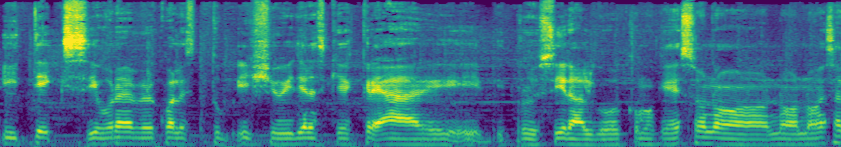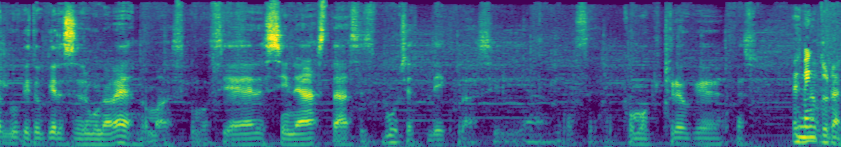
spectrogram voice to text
y tics y whatever, cuál es tu issue y tienes que crear y, y producir algo, como que eso no, no, no es algo que tú quieres hacer una vez nomás. Como si eres cineasta, haces muchas películas y ya, no sé, como que creo que eso. es me, natural.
